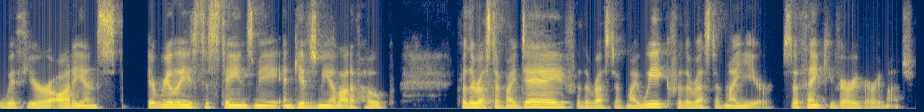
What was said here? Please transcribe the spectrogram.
with your audience, it really sustains me and gives me a lot of hope for the rest of my day, for the rest of my week, for the rest of my year. So thank you very, very much.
